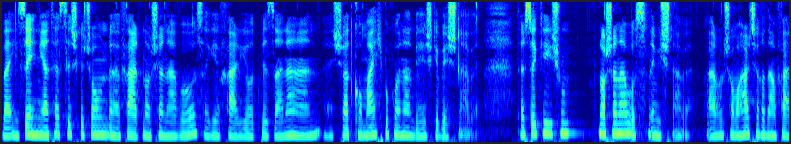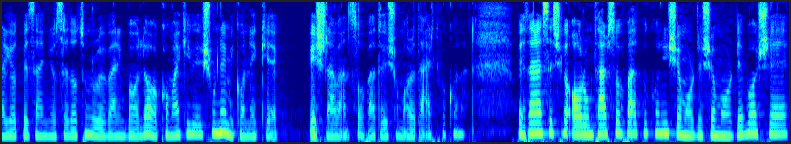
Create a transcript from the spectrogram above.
و این ذهنیت هستش که چون فرد ناشنواست اگه فریاد بزنن شاید کمک بکنن بهش که بشنوه. در که ایشون ناشنواست نمیشنوه. به شما هر چقدر شما بزنی و صداتون رو ببرین بالا کمکی بهشون نمی‌کنه که بشنون صحبت های شما رو درک بکنن. بهتر هستش که آرومتر صحبت بکنین شمرده شمرده باشه.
